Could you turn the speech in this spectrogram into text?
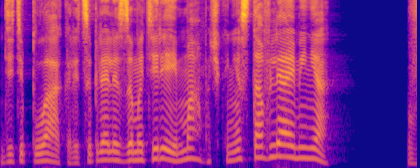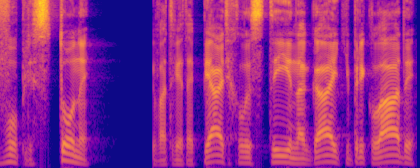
Дети плакали, цеплялись за матерей «Мамочка, не оставляй меня!» Вопли, стоны. И в ответ опять хлысты, нагайки, приклады,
